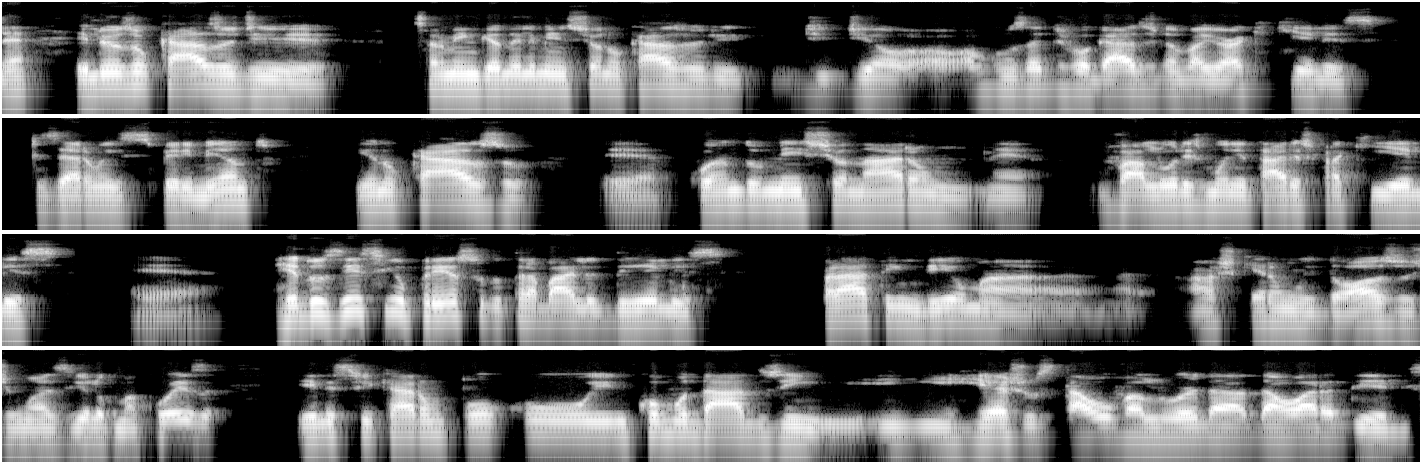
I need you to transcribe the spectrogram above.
Né? Ele usa o caso de, se não me engano, ele menciona o caso de, de, de alguns advogados de Nova York que eles fizeram esse experimento, e no caso, é, quando mencionaram né, valores monetários para que eles é, reduzissem o preço do trabalho deles para atender uma, acho que eram idosos de um asilo, alguma coisa, eles ficaram um pouco incomodados em, em, em reajustar o valor da, da hora deles.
